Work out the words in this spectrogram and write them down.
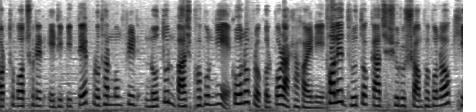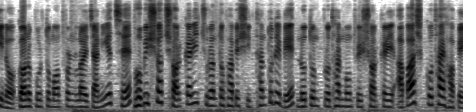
অর্থ বছরের এডিপিতে প্রধানমন্ত্রীর নতুন বাসভবন নিয়ে কোনো প্রকল্প রাখা হয়নি। ফলে দ্রুত কাজ শুরুর সম্ভাবনাও ক্ষীণ। গণপূর্ত মন্ত্রণালয় জানিয়েছে, ভবিষ্যৎ সরকারই চূড়ান্তভাবে সিদ্ধান্ত নেবে নতুন প্রধানমন্ত্রীর সরকারি আবাস কোথায় হবে।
